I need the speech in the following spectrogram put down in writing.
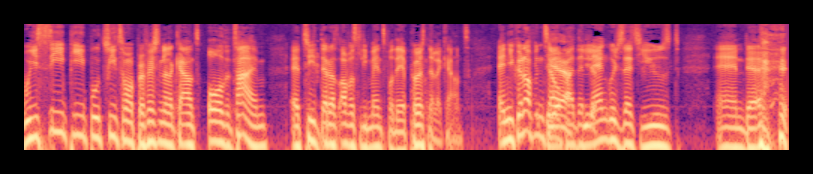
we see people tweet from a professional account all the time, a tweet that was obviously meant for their personal account. And you can often tell Yeah, by the yeah. language that's used, and uh,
